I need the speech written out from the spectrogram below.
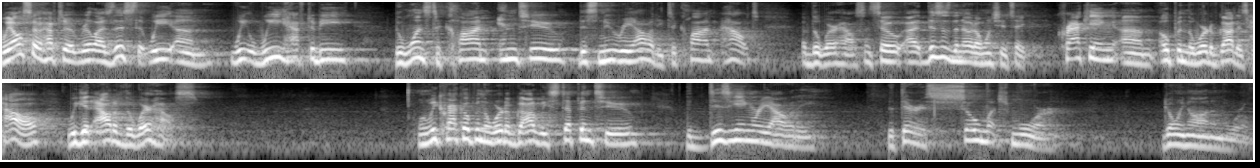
We also have to realize this that we, um, we, we have to be the ones to climb into this new reality, to climb out of the warehouse. And so, uh, this is the note I want you to take. Cracking um, open the Word of God is how we get out of the warehouse. When we crack open the Word of God, we step into the dizzying reality that there is so much more going on in the world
